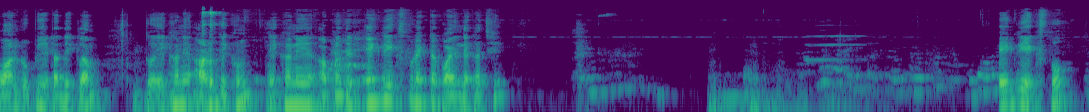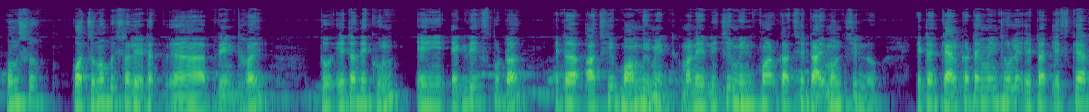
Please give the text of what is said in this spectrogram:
ওয়ান রুপি এটা দেখলাম। তো এখানে আরও দেখুন, এখানে আপনাদের এগ্রি এক্সপোর একটা কয়েন দেখাচ্ছি। এগ্রি এক্সপো উনিশশো পঁচানব্বই সালে এটা প্রিন্ট হয়। তো এটা দেখুন, এই এগ্রি এক্সপোটা এটা আছে বম্বে মিন্ট মানে নিচে মিন্ট মার্ক আছে ডায়মন্ড চিহ্ন। এটা ক্যালকাটা মিন্ট হলে এটা স্কেয়ার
